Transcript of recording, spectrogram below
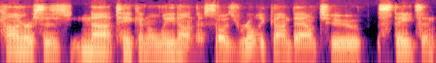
Congress has not taken a lead on this. So it's really gone down to states and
